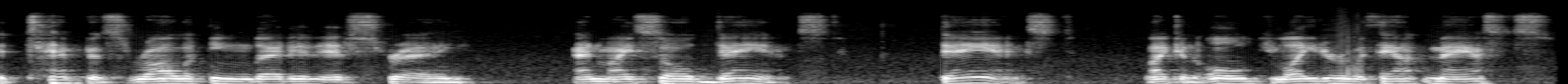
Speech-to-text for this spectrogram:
The tempest rollicking led it astray, and my soul danced, danced like an old lighter without masts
